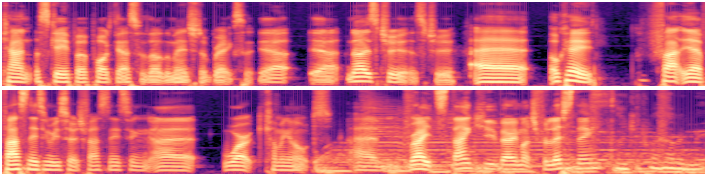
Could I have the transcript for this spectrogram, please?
can't escape a podcast without the mention of Brexit. Yeah. Yeah. No, it's true. It's true. Uh. Okay. Fa- yeah. Fascinating research. Fascinating. Uh. Work coming out. Um. Right. Thank you very much for listening. Thank you for having me.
